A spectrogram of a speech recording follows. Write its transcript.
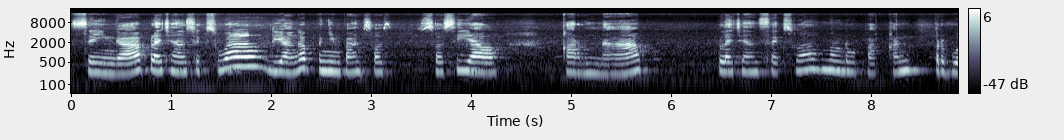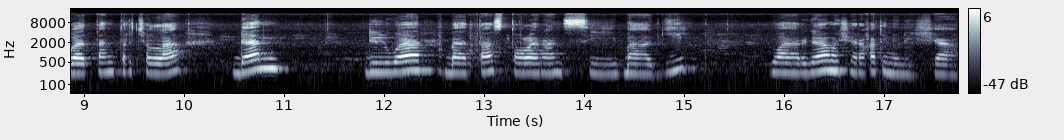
Sehingga pelecehan seksual dianggap penyimpangan sos sosial karena pelecehan seksual merupakan perbuatan tercela dan di luar batas toleransi bagi warga masyarakat Indonesia.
